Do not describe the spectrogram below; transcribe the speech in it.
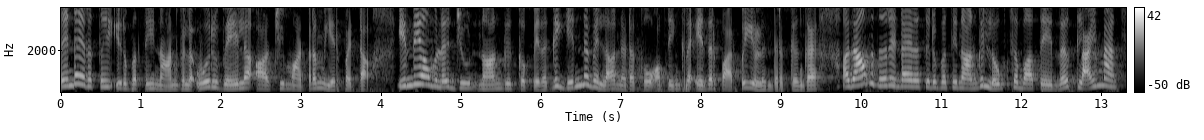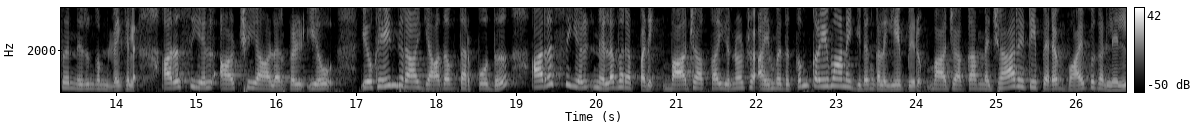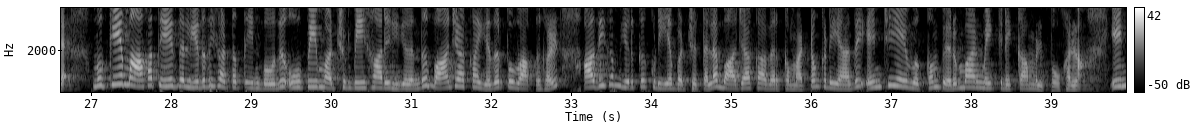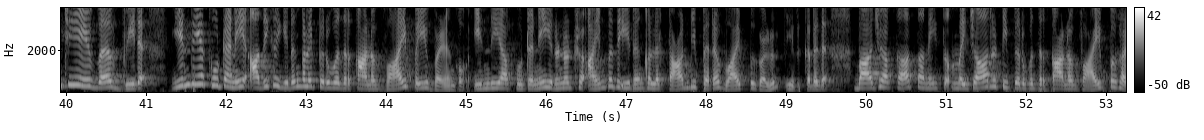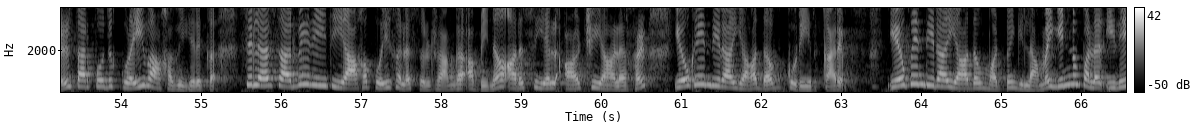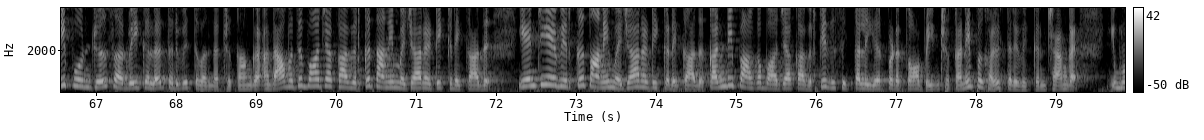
ரெண்டாயிரத்து இருபத்தி நான்கில் ஒரு வேலை ஆட்சி மாற்றம் ஏற்பட்டால் இந்தியாவில் ஜூன் நான்குக்கு பிறகு என்னவெல்லாம் நடக்கும் அப்படிங்கிற எதிர்பார்ப்பு எழுந்திருக்குங்க. அதாவது ரெண்டாயிரத்து இருபத்தி நான்கு லோக்சபா தேர்தல் கிளைமேக்ஸை நெருங்கும் நிலையில் அரசியல் ஆட்சியாளர்கள் யோ யோகேந்திரா யாதவ் தற்போது அரசியல் நிலவரப்படி பாஜக இருநூற்று ஐம்பதுக்கும் குறைவான இடங்களையே பெறும். பாஜக மெஜாரிட்டி பெற வாய்ப்புகள் இல்லை. முக்கியமாக தேர்தல் இறுதிக்கட்டத்தின் போது ஊபி மற்றும் பீகாரில் இருந்து பாஜக எதிர்ப்பு வாக்குகள் அதிகம் இருக்கக்கூடிய பட்சத்தில் பாஜகவிற்கு மட்டும் கிடையாது என்டிஏவுக்கும் பெரும்பான்மை கிடைக்காமல் போகலாம். என்டிஏவை விட இந்திய கூட்டணி அதிக இடங்களை பெறுவதற்கான வாய்ப்பை வழங்கும். இந்தியா கூட்டணி இருநூற்று ஐம்பது இடங்களை தாண்டி பெற வாய்ப்புகளும் இருக்கிறது. பாஜக தனித்து மெஜாரிட்டி பெறுவதற்கான வாய்ப்புகள் தற்போது குறைவாகவே இருக்கு. சிலர் சர்வே ரீதியாக பொய்களை சொல்றாங்க அப்படின்னு அரசியல் ஆட்சி ஆட்சியாளர்கள் யோகேந்திரா யாதவ் கூறியிருக்காரு. யோகேந்திரா யாதவ் மட்டும் இல்லாமல் இன்னும் பலர் இதே போன்ற சர்வேக்களை தெரிவித்து வந்துட்டுருக்காங்க. அதாவது பாஜகவிற்கு தனி மெஜாரிட்டி கிடைக்காது. என்டிஏவிற்கு தனி மெஜாரிட்டி கிடைக்காது. கண்டிப்பாக பாஜகவிற்கு இது சிக்கலை ஏற்படுத்தும் அப்படின்ற கணிப்புகள் தெரிவிக்கின்றாங்க.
